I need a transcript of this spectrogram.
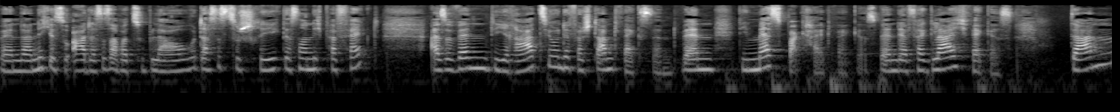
Wenn da nicht ist so, ah, das ist aber zu blau, das ist zu schräg, das ist noch nicht perfekt. Also wenn die Ratio und der Verstand weg sind, wenn die Messbarkeit weg ist, wenn der Vergleich weg ist, dann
